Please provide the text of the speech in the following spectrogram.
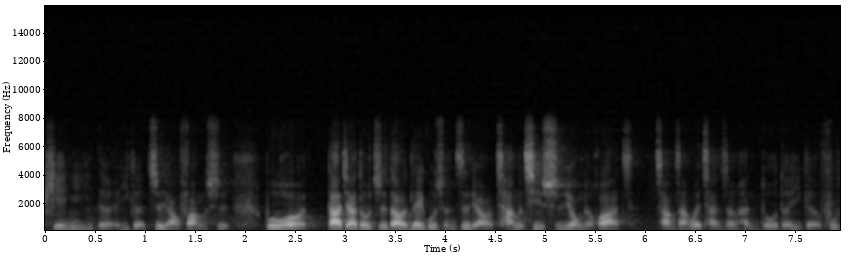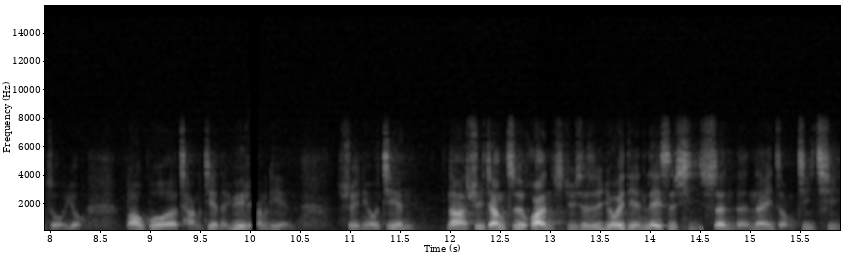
便宜的一个治疗方式，不过大家都知道，类固醇治疗长期使用的话，常常会产生很多的一个副作用，包括常见的月亮脸、水牛肩。那血浆置换就是有一点类似洗肾的那一种机器，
